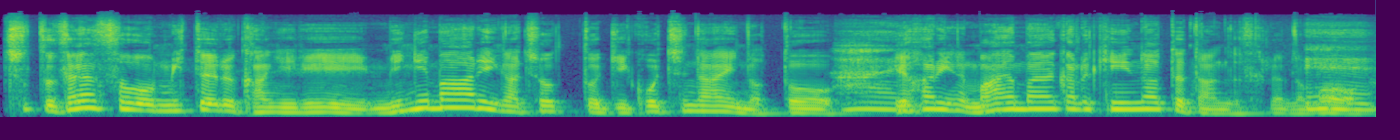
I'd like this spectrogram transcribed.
ちょっと前走を見てる限り右回りがちょっとぎこちないのと、はい、やはり、ね、前々から気になってたんですけれども、え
